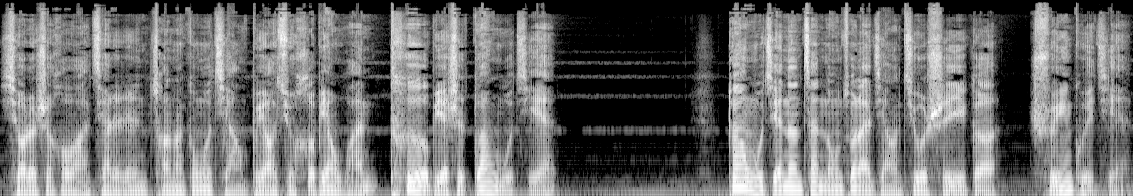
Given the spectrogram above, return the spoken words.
小的时候啊，家里人常常跟我讲不要去河边玩，特别是端午节。端午节呢，在农村来讲就是一个水鬼节。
